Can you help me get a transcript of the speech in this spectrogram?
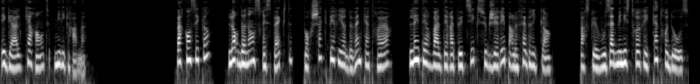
égale 40 mg. Par conséquent, l'ordonnance respecte, pour chaque période de 24 heures, l'intervalle thérapeutique suggéré par le fabricant, parce que vous administrerez quatre doses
